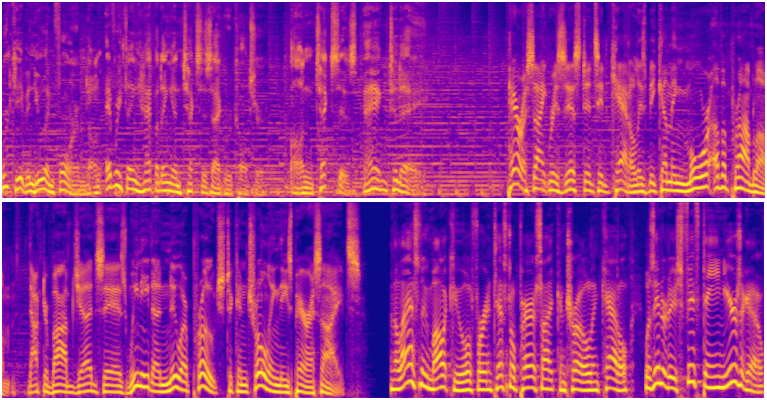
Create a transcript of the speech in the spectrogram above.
We're keeping you informed on everything happening in Texas agriculture on Texas Ag Today. Parasite resistance in cattle is becoming more of a problem. Dr. Bob Judd says we need a new approach to controlling these parasites. The last new molecule for intestinal parasite control in cattle was introduced 15 years ago.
